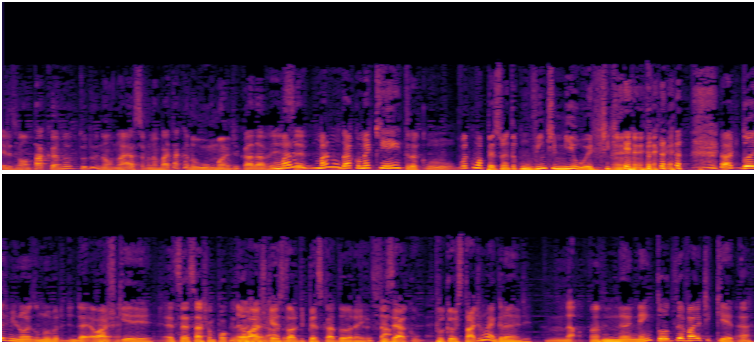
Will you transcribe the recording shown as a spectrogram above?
eles vão tacando tudo. Não, não é? Você não vai tacando uma de cada vez. Mas, você... não, mas não dá. Como é que entra? Como é que uma pessoa entra com 20 mil etiquetas? eu acho 2 milhões o um número. De, eu acho que. Você acha um pouco exagerado. Eu acho que é história de pescador aí. Tá. Fizer, porque o estádio não é grande. Não. Nem, nem todos levaram etiqueta.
